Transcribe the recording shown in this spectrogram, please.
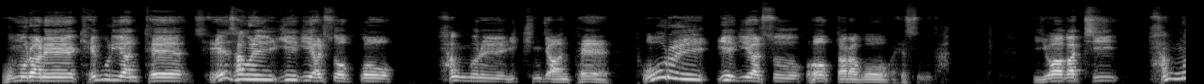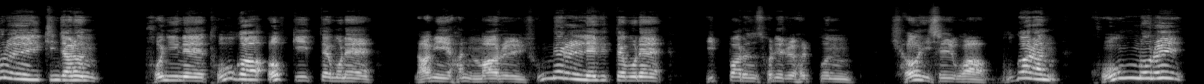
우물 안에 개구리한테 세상을 얘기할 수 없고 학문을 익힌 자한테 도를 얘기할 수 없다라고 했습니다. 이와 같이 학문을 익힌 자는 본인의 도가 없기 때문에 남이 한 말을 흉내를 내기 때문에 이빠른 소리를 할 뿐 현실과 무관한 공론을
